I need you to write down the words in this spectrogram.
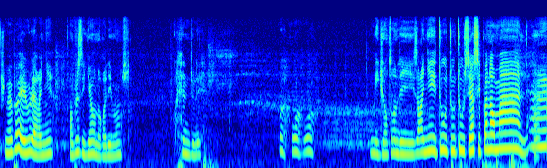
Je sais même pas elle est où l'araignée? En plus les gars on aura des monstres. lait. Mec j'entends des araignées tout, tout, tout. Ça c'est pas normal. Hein.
